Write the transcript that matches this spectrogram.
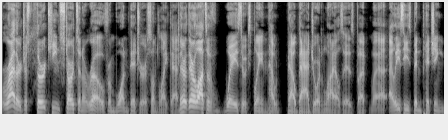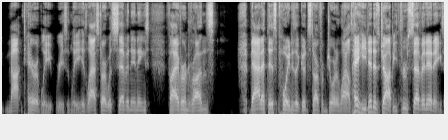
rather just 13 starts in a row from one pitcher or something like that. There, there are lots of ways to explain how, how bad Jordan Lyles is, but uh, at least he's been pitching not terribly recently. His last start was seven innings, five earned runs. That at this point is a good start from Jordan Lyles. Hey, he did his job. He threw seven innings.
